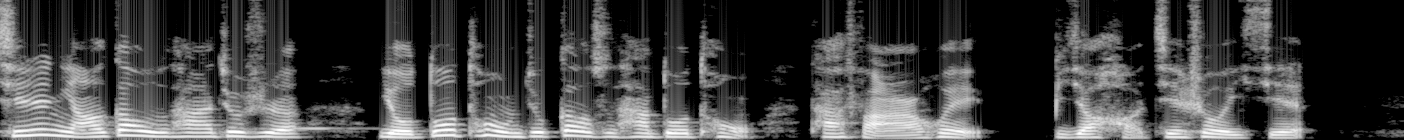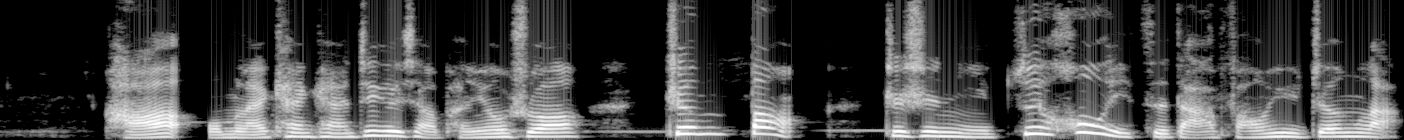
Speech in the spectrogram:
其实你要告诉他，就是有多痛就告诉他多痛，他反而会比较好接受一些。好，我们来看看这个小朋友说：“真棒，这是你最后一次打防御针了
